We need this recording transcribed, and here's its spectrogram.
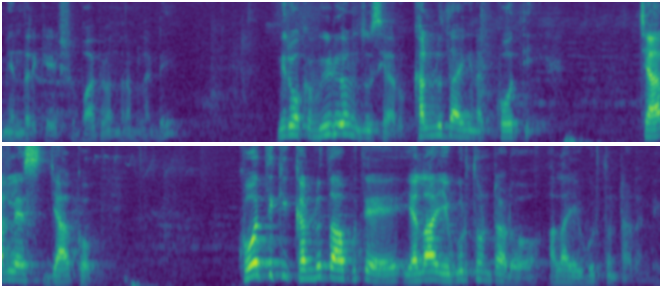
మీ అందరికీ శుభాభివందనములండి. మీరు ఒక వీడియోను చూశారు. కళ్ళు తాగిన కోతి చార్లెస్ జాకోబ్. కోతికి కళ్ళు తాపితే ఎలా ఎగురుతుంటాడో అలా ఎగురుతుంటాడండి.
